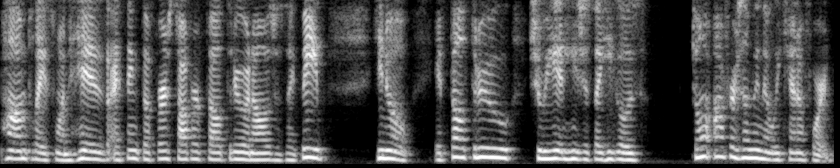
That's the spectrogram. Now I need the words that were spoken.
Palm place when his, I think the first offer fell through and I was just like, babe, you know, it fell through. Should we? And he's just like, he goes, don't offer something that we can't afford.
